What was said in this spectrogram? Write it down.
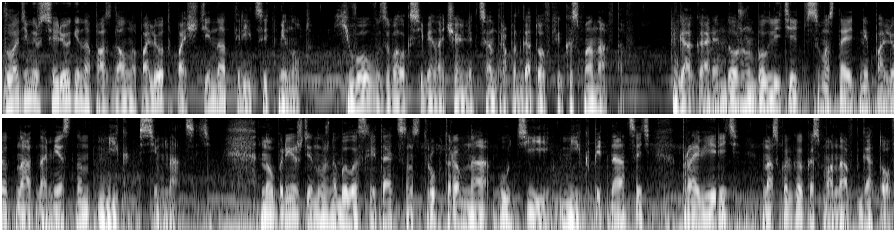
Владимир Серегин опоздал на полет почти на 30 минут. Его вызывал к себе начальник Центра подготовки космонавтов – Гагарин должен был лететь в самостоятельный полет на одноместном МиГ-17. Но прежде нужно было слетать с инструктором на УТИ МиГ-15, проверить, насколько космонавт готов.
